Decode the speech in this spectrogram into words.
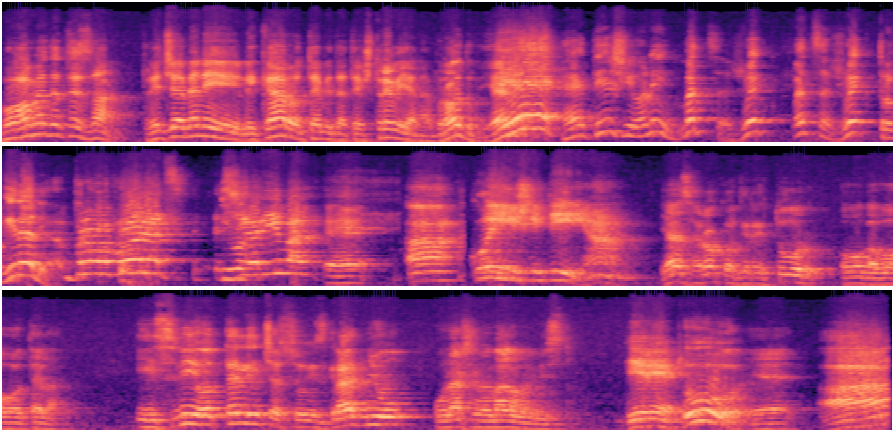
Bome da te znam. Pričaj meni likar o tebi da te štrevija na brodu, jel? E? E, ti si oni mrca, žvek, mrca, žvek, trogirani. Prvoborac, sjorival. E, A koji si ti, a? ja sam Roko, direktor ovoga ovog hotela. I svi hoteli će su izgradnju u našem malom mjestu. Direktor? Je. A,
